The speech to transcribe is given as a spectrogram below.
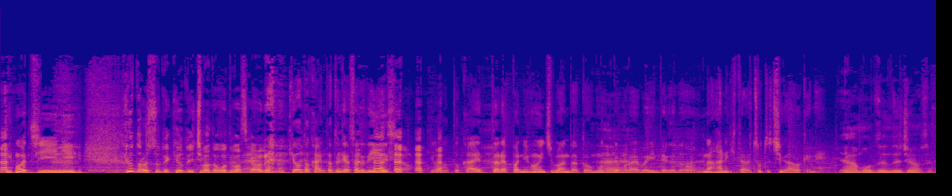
気持ちに。京都の人って京都一番と思ってますからね。京都帰った時はそれでいいですよ。京都帰ったらやっぱ日本一番だと思ってもらえばいいんだけど、はい、那覇に来たらちょっと違うわけね。いやもう全然違いますね。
